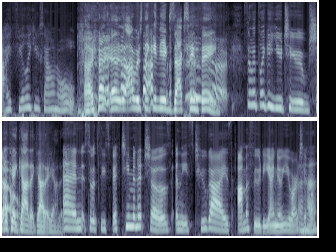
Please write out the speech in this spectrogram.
I feel like you sound old. I, I, I was thinking the exact same thing. so it's like a YouTube show. Okay, got it, got it, got it. And so it's these 15 minute shows, and these two guys, I'm a foodie, I know you are too. Uh-huh.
